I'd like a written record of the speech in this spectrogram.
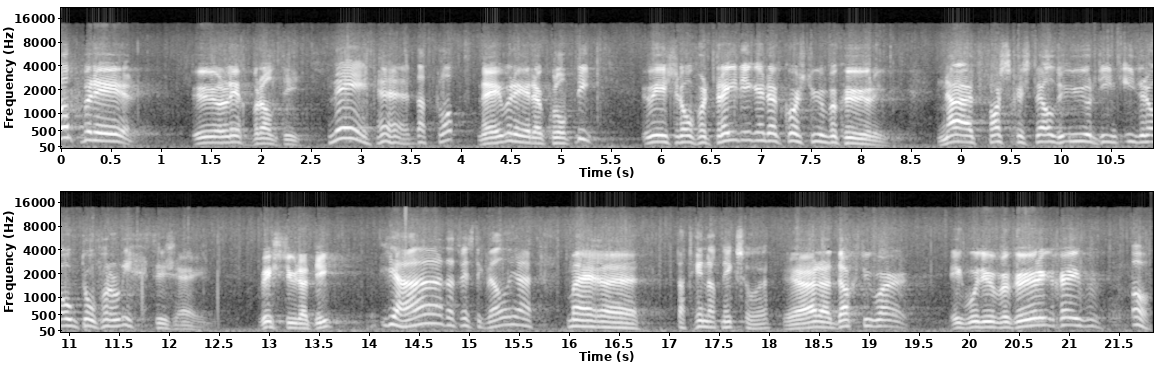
Stop, meneer. Uw licht brandt niet. Nee, dat klopt. Nee, meneer, dat klopt niet. U is een overtreding en dat kost u een bekeuring. Na het vastgestelde uur dient iedere auto verlicht te zijn. Wist u dat niet? Ja, dat wist ik wel, ja. Maar eh, dat hindert niks, hoor. Ja, dat dacht u maar. Ik moet u een bekeuring geven. Oh,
